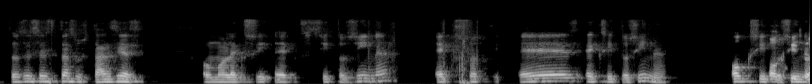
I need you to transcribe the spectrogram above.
Entonces, estas sustancias como la excitocina, es excitocina, oxitocina,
